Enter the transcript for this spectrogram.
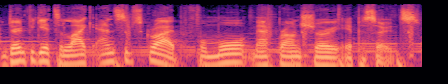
And don't forget to like and subscribe for more Matt Brown Show episodes.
